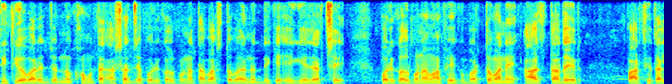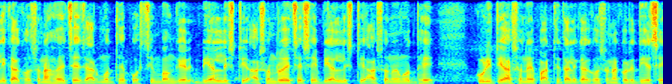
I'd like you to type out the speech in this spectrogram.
তৃতীয়বারের জন্য ক্ষমতায় আসার যে পরিকল্পনা তা বাস্তবায়নের দিকে এগিয়ে যাচ্ছে। পরিকল্পনা মাফিক, বর্তমানে আজ তাদের প্রার্থী তালিকা ঘোষণা হয়েছে, যার মধ্যে পশ্চিমবঙ্গের বিয়াল্লিশটি আসন রয়েছে। সেই বিয়াল্লিশটি আসনের মধ্যে কুড়িটি আসনের প্রার্থী তালিকা ঘোষণা করে দিয়েছে।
